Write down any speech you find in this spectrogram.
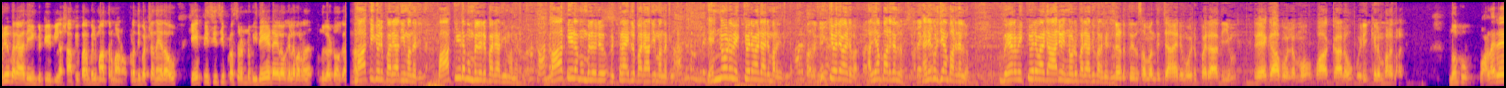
ഒരു പരാതിയും കിട്ടിയിട്ടില്ല. ഷാഫി പറമ്പിൽ മാത്രമാണോ? പ്രതിപക്ഷ നേതാവും കെ പി സി സി പ്രസിഡന്റും ഇതേ ഡയലോഗല്ലേ പറഞ്ഞത്? ഒന്ന് കേട്ടു നോക്കാം. പാർട്ടിക്ക് ഒരു പരാതിയും വന്നിട്ടില്ല. പാർട്ടിയുടെ മുമ്പിൽ ഒരു പരാതിയും വന്നിട്ടില്ല. പാർട്ടിയുടെ മുമ്പിൽ ഒരു വ്യക്തനായിട്ടുള്ള പരാതിയും വന്നിട്ടില്ല. എന്നോട് വ്യക്തിപരമായിട്ട് ആരും പറഞ്ഞിട്ടില്ല. വ്യക്തിപരമായിട്ട് അത് ഞാൻ പറഞ്ഞല്ലോ. അതിനെക്കുറിച്ച് ഞാൻ പറഞ്ഞല്ലോ. വേറെ വ്യക്തിപരമായിട്ട് ആരും എന്നോട് പരാതി പറഞ്ഞിട്ടില്ല. അടുത്ത് ഇത് സംബന്ധിച്ച് ആരും ഒരു പരാതിയും രേഖാമൂലമോ വാക്കാലോ ഒരിക്കലും പറഞ്ഞു നോക്കൂ വളരെ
